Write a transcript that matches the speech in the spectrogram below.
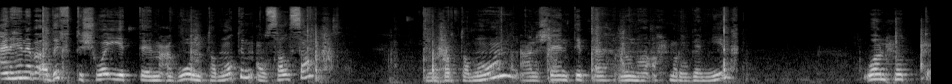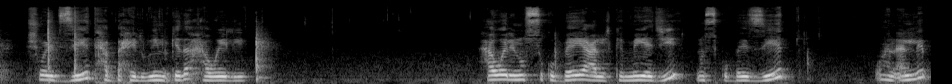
أنا هنا بقى ضفت شوية معجون طماطم أو صلصة من برطمان علشان تبقى لونها أحمر وجميل. وهنحط شوية زيت حبة حلوين كده حوالي حوالي نص كوباية على الكمية دي نص كوباية زيت. وهنقلب.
